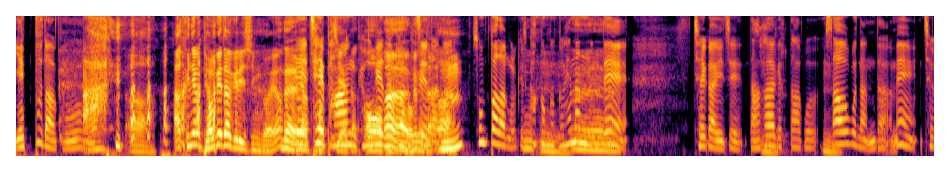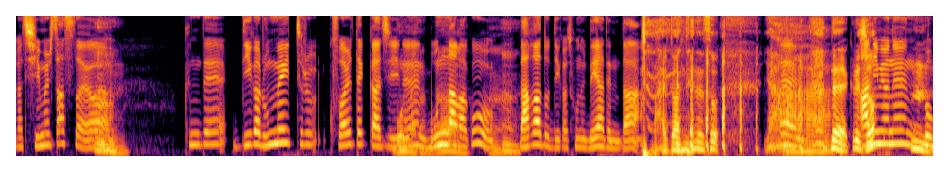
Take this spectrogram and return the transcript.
예쁘다고. 아, 아, 아 그냥 벽에다 그리신 거예요? 네, 네제 방 벽에다 어, 벽지에다가 음? 손바닥으로 이렇게 쾅쾅쾅 음, 해놨는데 네. 제가 이제 나가겠다고 음. 싸우고 난 다음에 제가 짐을 쌌어요. 음. 근데 네가 룸메이트를 구할 때까지는 못, 못 나가고 어. 나가도 네가 돈을 내야 된다. 말도 안 되는 소. 야. 네. 네, 그래서 아니면은 음. 뭐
